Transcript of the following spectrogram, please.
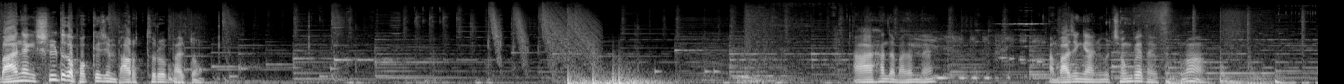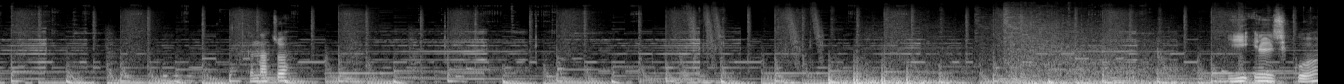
만약에 실드가 벗겨지면 바로 드론 발동. 아 한 대 맞았네. 아 맞은 게 아니고 정배다 했었구나. 끝났죠? 이일 십구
